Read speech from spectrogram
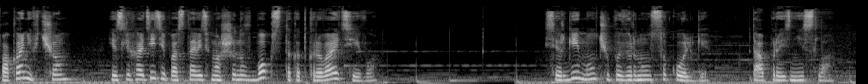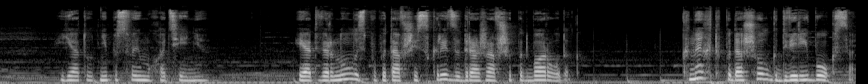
«Пока ни в чем. Если хотите поставить машину в бокс, так открывайте его». Сергей молча повернулся к Ольге. Та произнесла. «Я тут не по своему хотению». И отвернулась, попытавшись скрыть задрожавший подбородок. Кнехт подошел к двери бокса.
